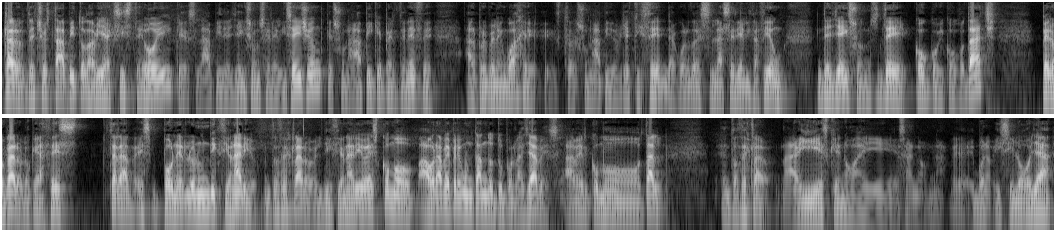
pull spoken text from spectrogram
Claro, de hecho esta API todavía existe hoy, que es la API de JSON Serialization, que es una API que pertenece al propio lenguaje, esto es una API de Objective-C, ¿de acuerdo? Es la serialización de JSONs de Coco y Coco Touch, pero claro, lo que hace es, es ponerlo en un diccionario. Entonces, claro, el diccionario es como, ahora ve preguntando tú por las llaves, a ver cómo tal. Entonces, claro, ahí es que no hay. O no, eh, bueno, y si luego ya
